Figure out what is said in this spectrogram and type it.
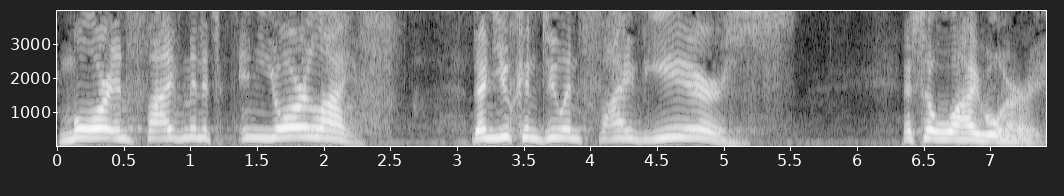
more in five minutes in your life than you can do in five years. And so, why worry?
